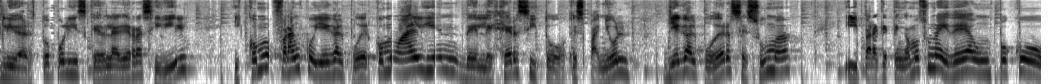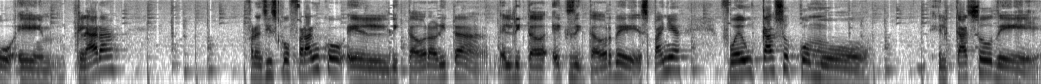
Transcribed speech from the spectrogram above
Libertópolis, que es la guerra civil, y cómo Franco llega al poder, cómo alguien del ejército español llega al poder, se suma, y para que tengamos una idea un poco eh, clara, Francisco Franco, el dictador ahorita, el dictador, ex dictador de España, fue un caso como el caso de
